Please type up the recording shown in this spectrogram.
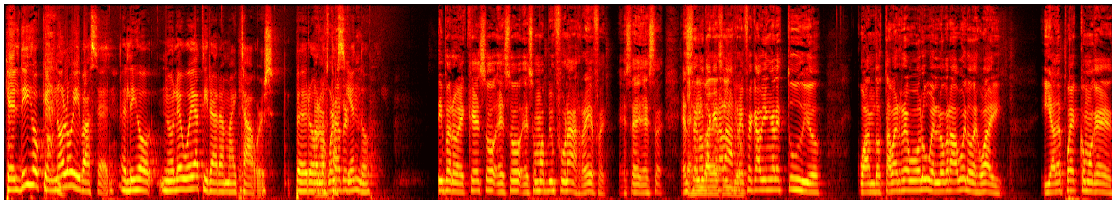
Que él dijo que no lo iba a hacer. Él dijo, no le voy a tirar a Mike Towers, pero, lo está haciendo. Sí, pero es que eso, eso, eso más bien fue una refe. Ese, ese, eso se nota que era la refe que había en el estudio. Cuando estaba el Revolu, él lo grabó y lo dejó ahí. Y ya después como que...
